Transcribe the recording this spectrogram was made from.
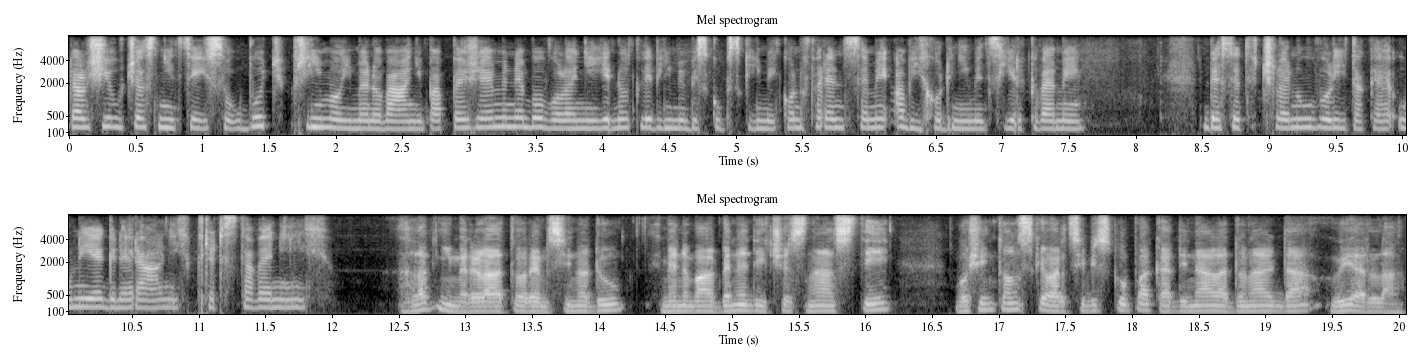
Další účastníci jsou buď přímo jmenováni papežem nebo voleni jednotlivými biskupskými konferencemi a východními církvemi. Deset členů volí také Unie generálních představených. Hlavním relátorem synodu jmenoval Benedikt XVI. washingtonského arcibiskupa kardinála Donalda Wierla.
